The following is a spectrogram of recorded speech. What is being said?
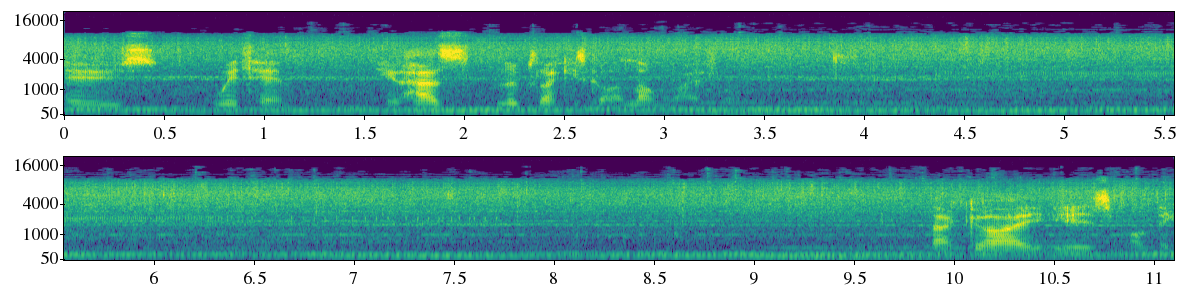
who's with him, who has looks like he's got a long rifle. That guy is on the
